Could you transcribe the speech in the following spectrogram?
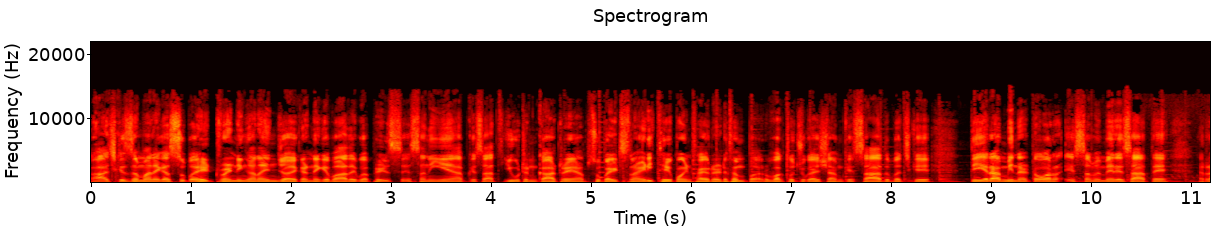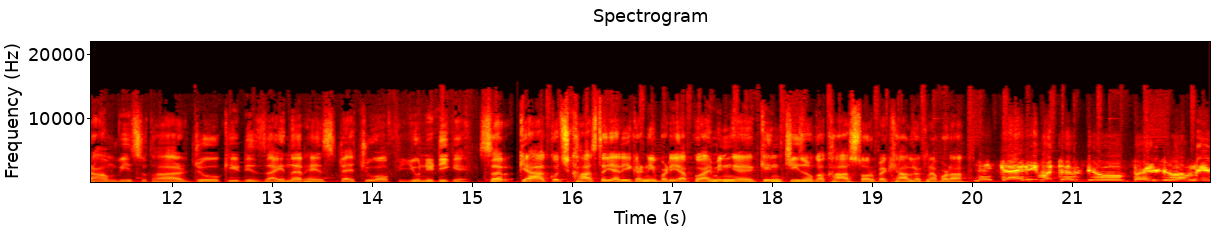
आज के जमाने का सुपर हिट ट्रेंडिंग गाना एंजॉय करने के बाद एक बार फिर से सनी है आपके साथ। यूटन काट रहे हैं आप। सुपर हिट्स 93.5 रेड एफएम पर। वक्त हो चुका है शाम के सात बज के तेरह मिनट और इस समय मेरे साथ है रामवीर सुथार जो कि डिज़ाइनर हैं स्टैचू ऑफ़ यूनिटी के। सर क्या कुछ खास तैयारी करनी पड़ी आपको? आई I मीन mean, किन चीज़ों का खास तौर पर ख्याल रखना पड़ा? तैयारी मतलब जो पहले जो हमने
